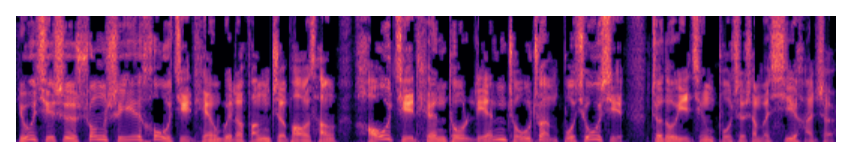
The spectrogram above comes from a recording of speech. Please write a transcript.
尤其是双十一后几天，为了防止爆仓，好几天都连轴转不休息，这都已经不是什么稀罕事儿。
